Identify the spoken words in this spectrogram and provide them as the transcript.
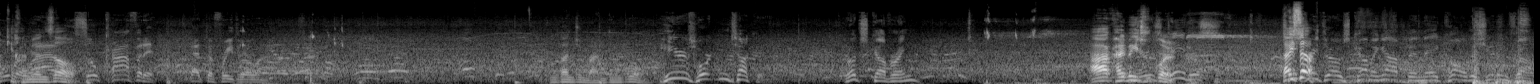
생각해 가면서 reliable, so confident at the free throw line. 공간 좀 만들고. Here's Horton Tucker. Brooks covering. 아 갈매기 Here's 줄 걸. Davis. 나이스. Free throws coming up, and they call the shooting foul.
